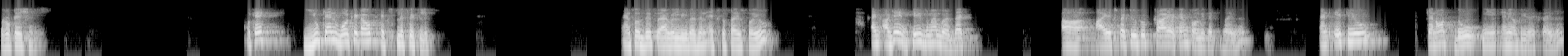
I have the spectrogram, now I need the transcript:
rotations. Okay, you can work it out explicitly. And so this I will leave as an exercise for you. And again, please remember that uh, I expect you to try attempt all these exercises. And if you cannot do any of these exercises,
